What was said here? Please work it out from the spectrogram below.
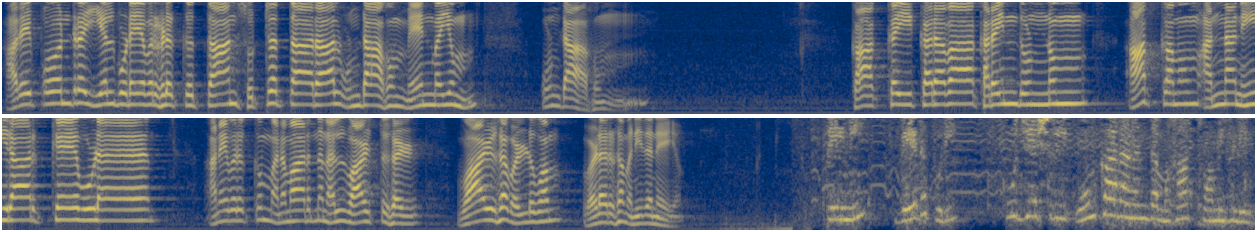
அதை போன்ற இயல்புடையவர்களுக்குத்தான் சுற்றத்தாரால் உண்டாகும் மேன்மையும் உண்டாகும். காக்கை கரவா கரைந்துண்ணும் ஆக்கமும் அன்ன நீரார்க்கே உள. அனைவருக்கும் மனமார்ந்த நல்வாழ்த்துகள். வாழ்க வள்ளுவம் வளர்க மனிதநேயம். தேனி வேதபுரி பூஜ்ய ஸ்ரீ ஓம்காரானந்த மகா சுவாமிகளின்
